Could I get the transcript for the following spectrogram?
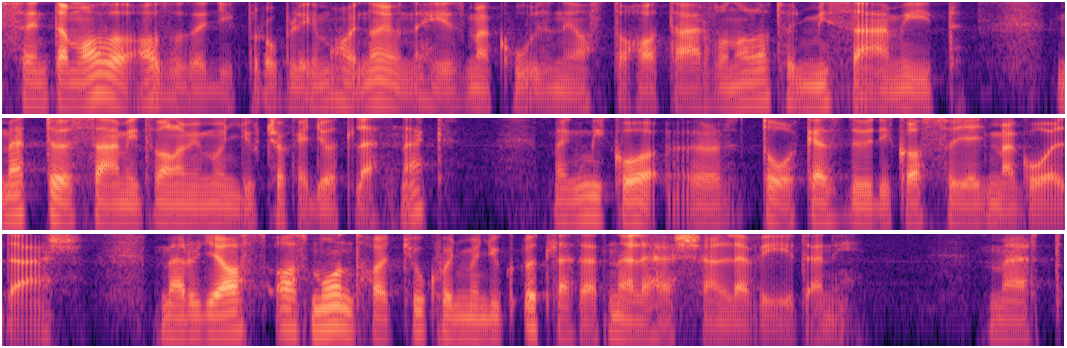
szerintem az, az az egyik probléma, hogy nagyon nehéz meghúzni azt a határvonalat, hogy mi számít. Mettől számít valami mondjuk csak egy ötletnek, meg mikortól kezdődik az, hogy egy megoldás. Mert ugye azt, azt mondhatjuk, hogy mondjuk ötletet ne lehessen levédeni. Mert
